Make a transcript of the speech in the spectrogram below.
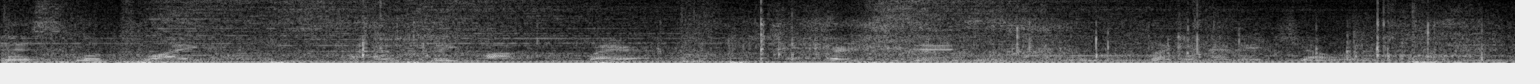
this looks like, a high hockey player, compared to this. It looks like an NHL.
